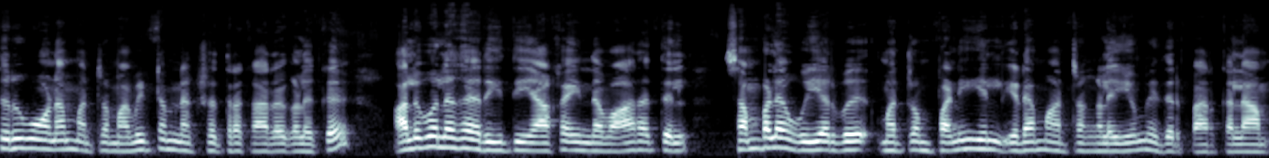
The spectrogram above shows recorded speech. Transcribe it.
திருவோணம் மற்றும் அவிட்டம் நட்சத்திரக்காரர்களுக்கு அலுவலக ரீதியாக இந்த வாரத்தில் சம்பள உயர்வு மற்றும் பணியில் இடமாற்றங்களையும் எதிர்பார்க்கலாம்.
